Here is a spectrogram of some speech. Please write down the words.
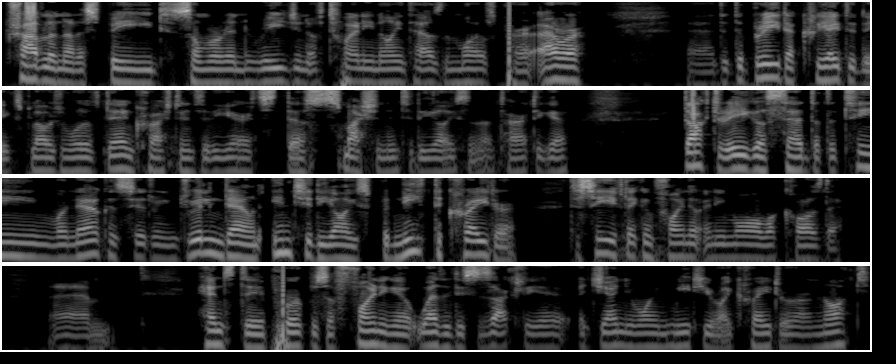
travelling at a speed somewhere in the region of 29,000 miles per hour. Uh, the debris that created the explosion would have then crashed into the earth, thus smashing into the ice in Antarctica. Dr. Eagle said that the team were now considering drilling down into the ice beneath the crater to see if they can find out any more what caused it. Um, hence the purpose of finding out whether this is actually a, a genuine meteorite crater or not.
